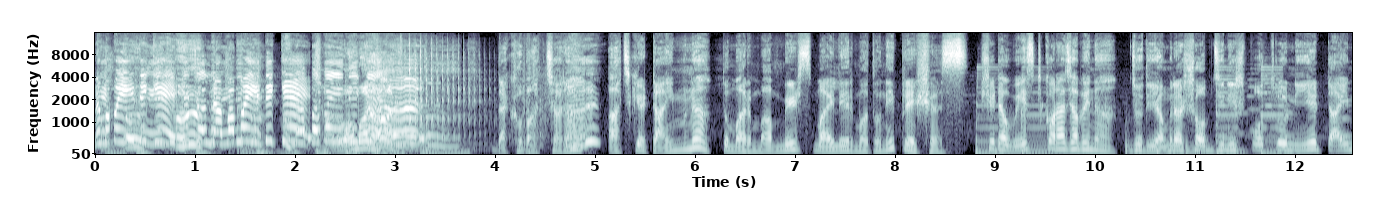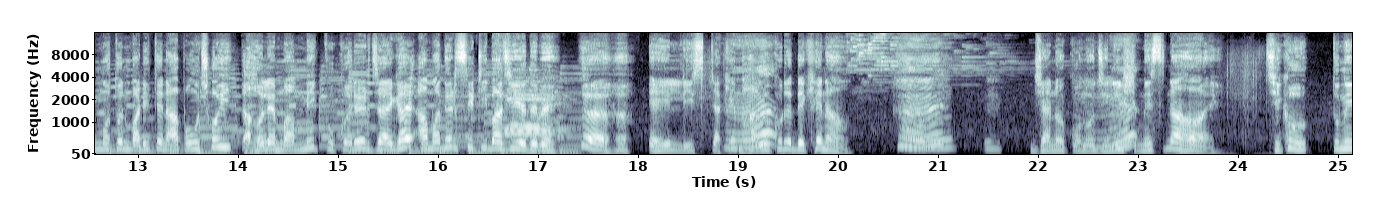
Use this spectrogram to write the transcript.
না বাবা এইদিকে চলো, না বাবা এদিকে। না, বাবা আমার এইদিকে। হাত। দেখো বাচ্চারা আজকে টাইম না তোমার মাম্মির স্মাইলের মতনই প্রেশাস সেটা ওয়েস্ট করা যাবে না। যদি আমরা সব জিনিসপত্র নিয়ে টাইম মতন বাড়িতে না পৌঁছই তাহলে মাম্মি কুকারের জায়গায় আমাদের সিটি বাজিয়ে দেবে। এই লিস্টটাকে ভালো করে দেখে নাও। যেন কোনো জিনিস মিস না হয়। চিকু তুমি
